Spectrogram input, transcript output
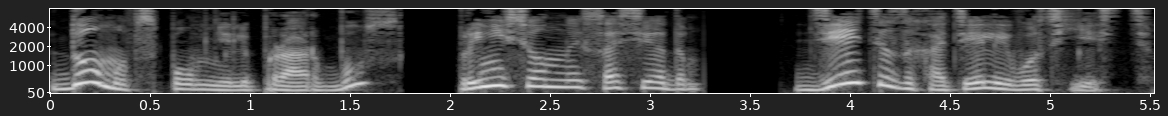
Дома вспомнили про арбуз, принесенный соседом. Дети захотели его съесть.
